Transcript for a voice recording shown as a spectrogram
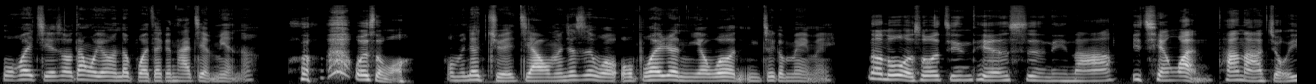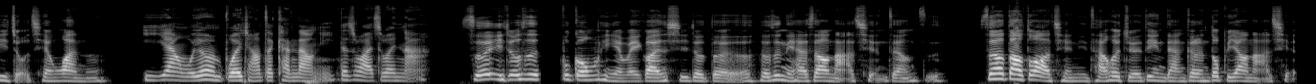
我会接受，但我永远都不会再跟他见面了。为什么？我们就绝交，我们就是我，我不会认你有我有你这个妹妹。那如果说今天是你拿一千万，他拿九亿九千万呢？一样，我永远不会想要再看到你，但是我还是会拿。所以就是不公平也没关系，就对了。可是你还是要拿钱，这样子是要到多少钱你才会决定两个人都不要拿钱？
